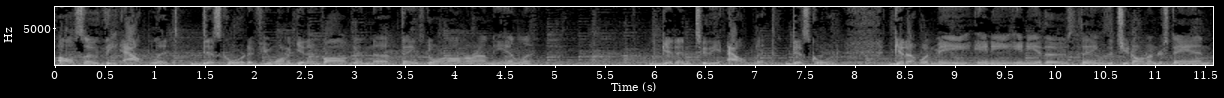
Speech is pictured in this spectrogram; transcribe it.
Also, the Outlet Discord. If you want to get involved in uh, things going on around the inlet, get into the Outlet Discord. Get up with me. Any any of those things that you don't understand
